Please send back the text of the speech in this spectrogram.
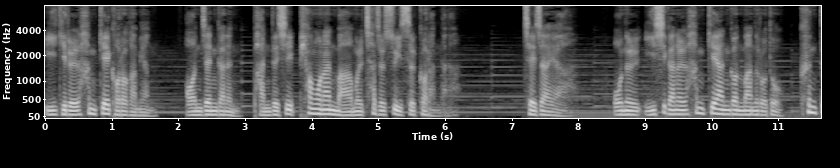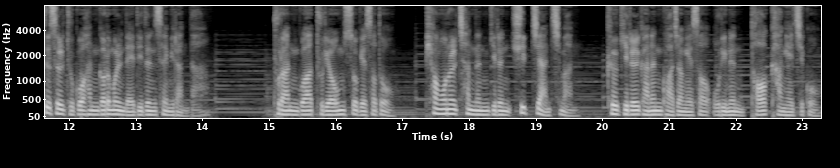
이 길을 함께 걸어가면 언젠가는 반드시 평온한 마음을 찾을 수 있을 거란다. 제자야, 오늘 이 시간을 함께 한 것만으로도 큰 뜻을 두고 한 걸음을 내디딘 셈이란다. 불안과 두려움 속에서도 평온을 찾는 길은 쉽지 않지만 그 길을 가는 과정에서 우리는 더 강해지고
